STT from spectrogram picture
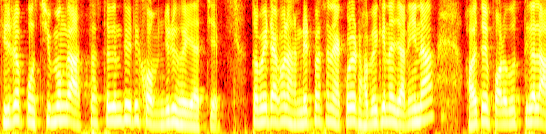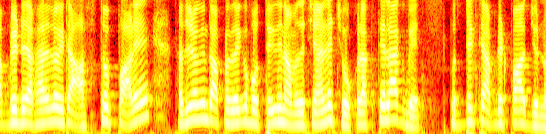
কিছুটা পশ্চিমবঙ্গে আস্তে আস্তে কিন্তু এটি কমজোরি হয়ে যাচ্ছে। তবে এটা এখন হান্ড্রেড পার্সেন্ট অ্যাকুরেট হবে কিনা জানি না। হয়তো পরবর্তীকালে আপডেট দেখা গেলো এটা আসতেও পারে। তার জন্য কিন্তু আপনাদেরকে প্রত্যেকদিন আমাদের চ্যানেলে চোখ রাখতে লাগবে প্রত্যেকটি আপডেট পাওয়ার জন্য।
